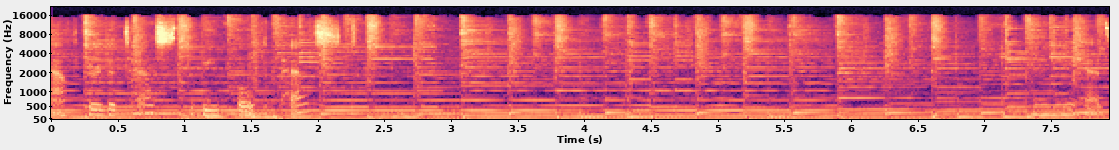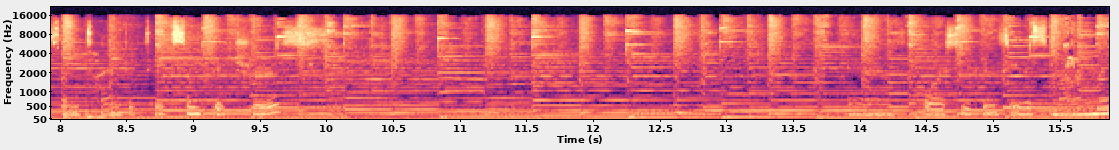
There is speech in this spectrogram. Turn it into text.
after the test. We both passed. And we had some time to take some pictures. And of course you can see the smile on my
